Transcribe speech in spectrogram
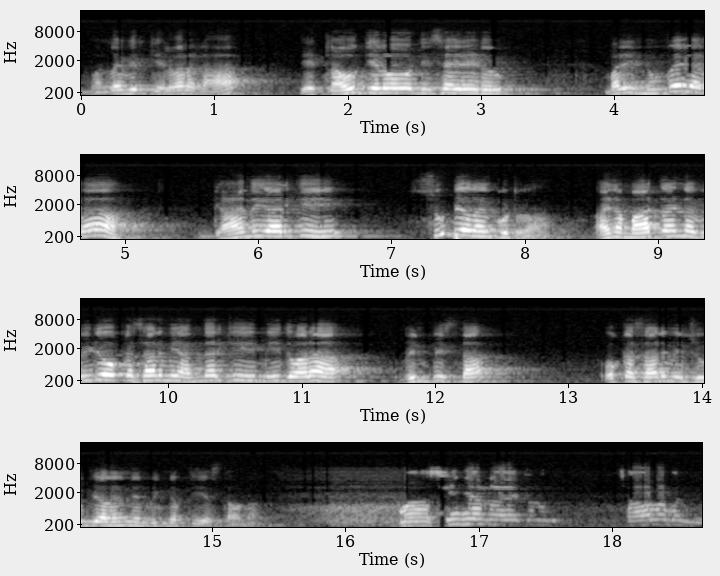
మళ్ళీ మీరు గెలవరనా? ఎట్లావు గెలవ డిసైడెడ్ మరి నువ్వే కదా గాంధీ గారికి చూపించాలనుకుంటున్నా ఆయన మాట్లాడిన వీడియో ఒక్కసారి మీ అందరికీ మీ ద్వారా వినిపిస్తా. ఒక్కసారి మీరు చూపించాలని నేను విజ్ఞప్తి చేస్తా ఉన్నా. మా సీనియర్ నాయకులు చాలా మంది.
